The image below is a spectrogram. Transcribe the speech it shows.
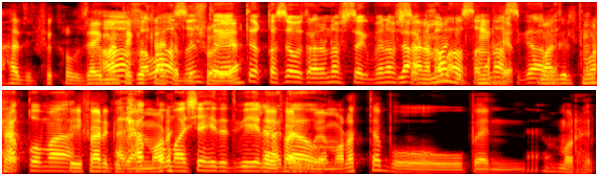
هذه الفكرة وزي ما آه أنت قلتها خلاص قبل أنت شوية. أنت قسوت على نفسك بنفسك لا أنا ما خلاص قلت مرهق قالت ما قلت مرهق. الحق ما في فرق بين مرهق ما شهدت به في فرق بين مرتب وبين مرهق.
